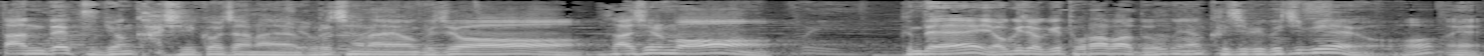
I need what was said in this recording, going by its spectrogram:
딴 데 구경 가실 거잖아요. 그렇잖아요. 그죠? 사실 뭐 근데 여기저기 돌아봐도 그냥 그 집이 그 집이에요. 예.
